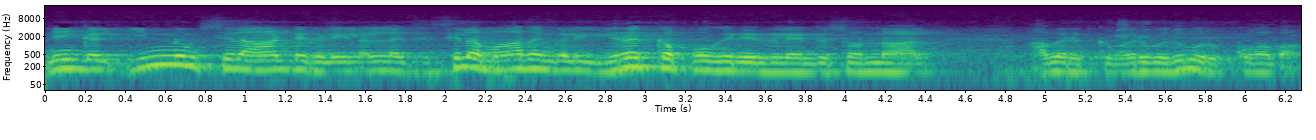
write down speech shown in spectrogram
நீங்கள் இன்னும் சில ஆண்டுகளில் அல்லது சில மாதங்களில் இறக்கப் போகிறீர்கள் என்று சொன்னால் அவருக்கு வருவது ஒரு கோபம்.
